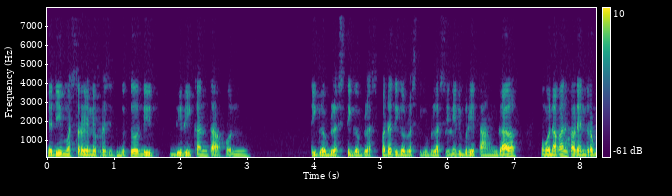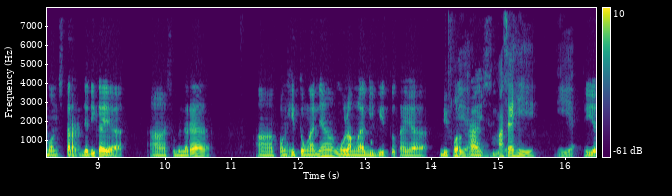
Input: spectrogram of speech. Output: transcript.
jadi Monster University itu didirikan tahun 1313 pada 1313 ini diberi tanggal menggunakan kalender monster. Jadi kayak uh, sebenarnya uh, penghitungannya ngulang lagi gitu kayak before Iya, Christ. gitu. Masehi. Iya. Iya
